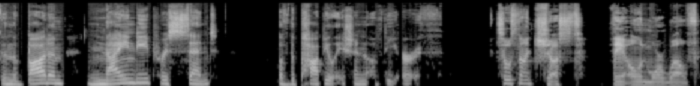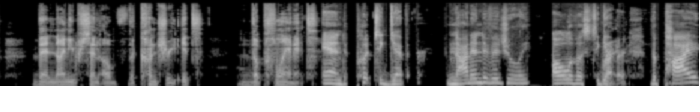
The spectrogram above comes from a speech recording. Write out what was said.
than the bottom 90% of the population of the earth. So it's not just they own more wealth than 90% of the country, it's the planet. And put together, not individually, all of us together. Right. The pie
